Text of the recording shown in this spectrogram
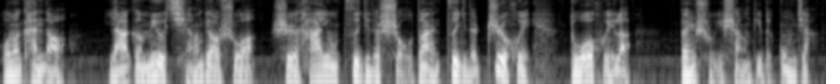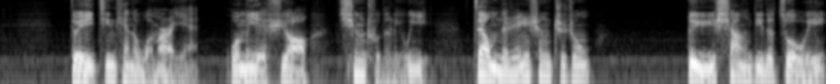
我们看到雅各没有强调说是他用自己的手段、自己的智慧夺回了本属于上帝的工价。对今天的我们而言，我们也需要清楚的留意，在我们的人生之中，对于上帝的作为，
